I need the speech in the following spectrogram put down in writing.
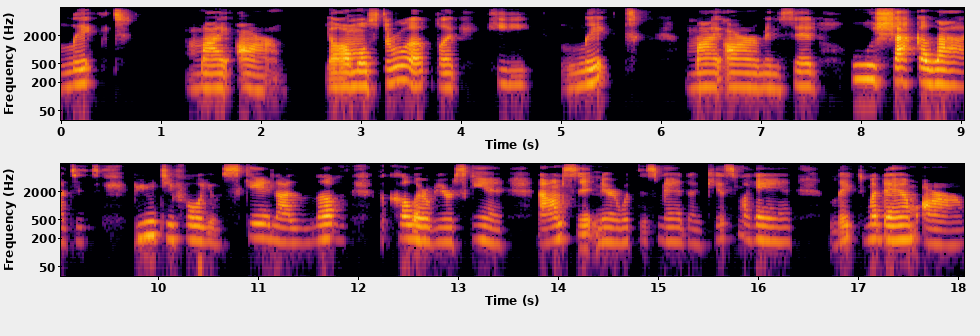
licked my arm. Y'all almost threw up, but he licked my arm and said, Ooh, chocolate, it's beautiful. Your skin, I love the color of your skin. Now I'm sitting there with this man done kissed my hand, licked my damn arm.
